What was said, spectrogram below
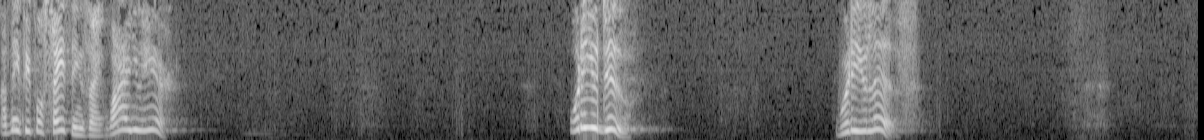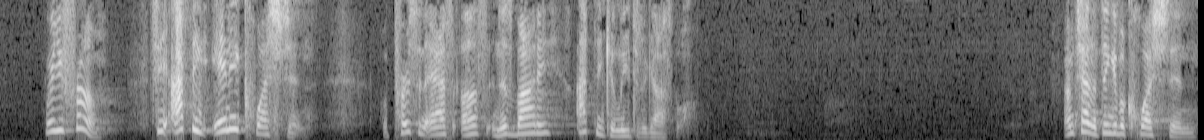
I think people say things like, Why are you here? What do you do? Where do you live? Where are you from? See, I think any question a person asks us in this body, I think can lead to the gospel. I'm trying to think of a question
